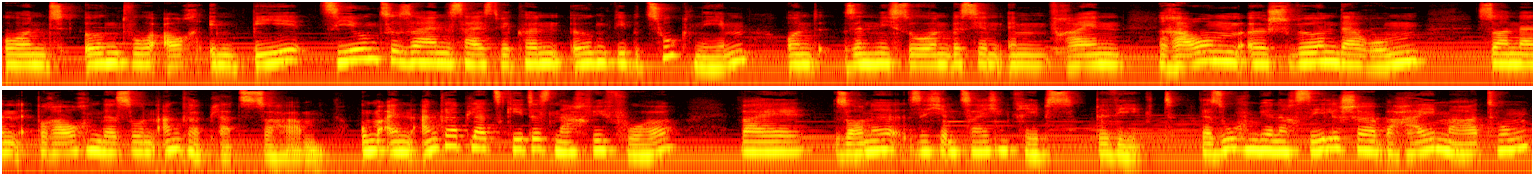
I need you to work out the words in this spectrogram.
und irgendwo auch in Beziehung zu sein. Das heißt, wir können irgendwie Bezug nehmen und sind nicht so ein bisschen im freien Raum äh, schwirren darum, sondern brauchen das so einen Ankerplatz zu haben. Um einen Ankerplatz geht es nach wie vor weil Sonne sich im Zeichen Krebs bewegt. Da suchen wir nach seelischer Beheimatung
